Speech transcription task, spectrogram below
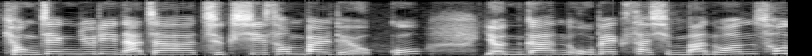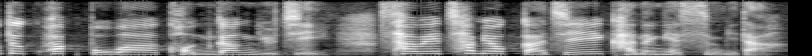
경쟁률이 낮아 즉시 선발되었고 연간 540만 원 소득 확보와 건강 유지, 사회 참여까지 가능했습니다.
